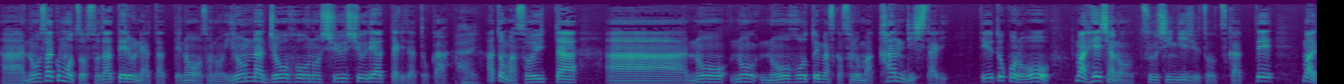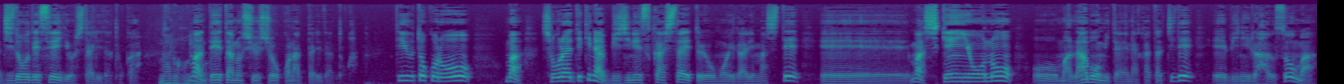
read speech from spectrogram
あ農作物を育てるにあたってのそのいろんな情報の収集であったりだとか、はい、あとまあそういったあ農農農法といいますかそれをまあ管理したりっていうところを、まあ、弊社の通信技術を使って、まあ、自動で制御したりだとかまあ、データの収集を行ったりだとかっていうところを、まあ、将来的にはビジネス化したいという思いがありまして、えーまあ、試験用の、まあ、ラボみたいな形で、えー、ビニールハウスを、まあ、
